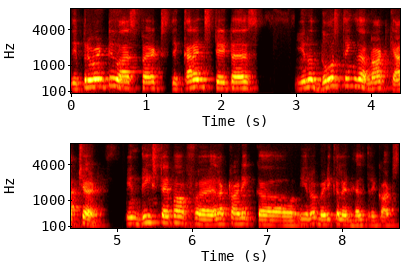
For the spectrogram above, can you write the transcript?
the preventive aspects, the current status, you know, those things are not captured in these type of uh, electronic, uh, you know, medical and health records.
